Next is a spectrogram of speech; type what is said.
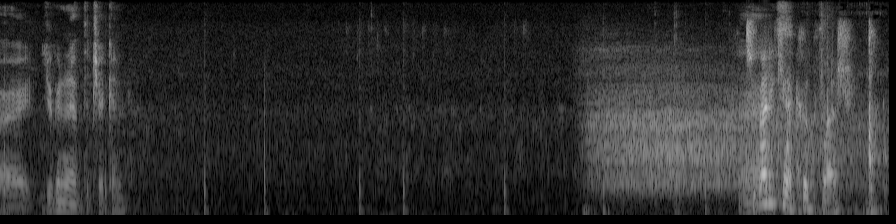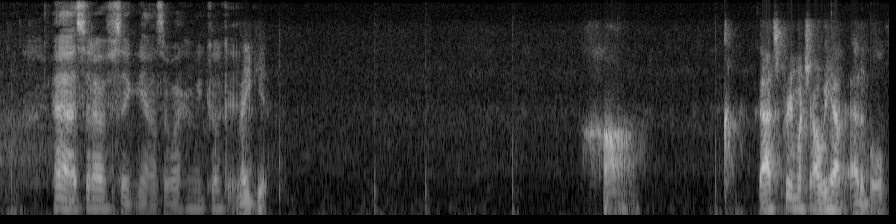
Alright, you're gonna have the chicken. Too bad you can't cook flesh. Yeah, that's what I was thinking. I was like, why can't we cook it? Make it. Huh. That's pretty much all we have edible.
